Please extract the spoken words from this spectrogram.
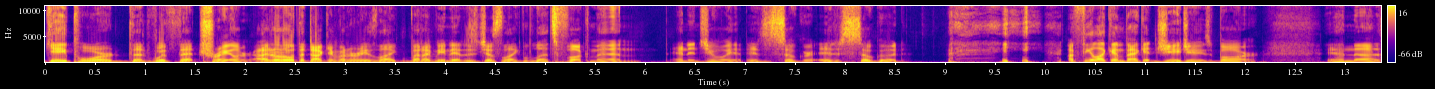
gay porn than with that trailer. I don't know what the documentary is like, but I mean, it is just like let's fuck men and enjoy it. It's so great. It is so good. I feel like I'm back at JJ's bar in uh,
